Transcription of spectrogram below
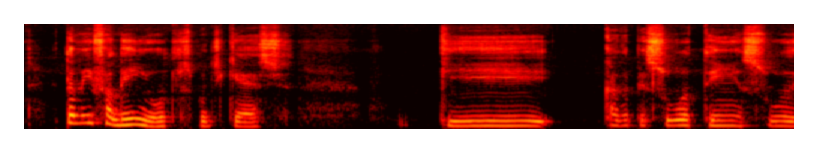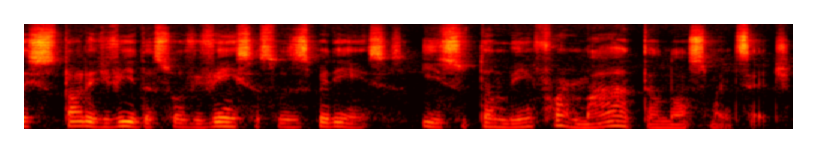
Eu também falei em outros podcasts que cada pessoa tem a sua história de vida, a sua vivência, as suas experiências. Isso também formata o nosso mindset.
